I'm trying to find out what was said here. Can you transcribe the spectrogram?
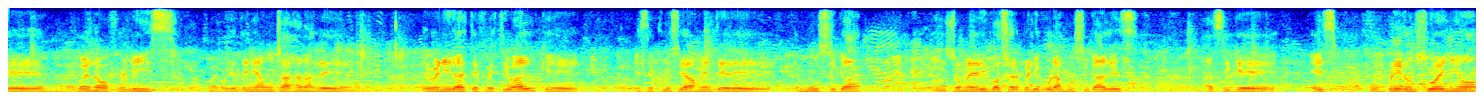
Eh, bueno, feliz, porque tenía muchas ganas de, venir a este festival que es exclusivamente de, música y yo me dedico a hacer películas musicales, así que es cumplir un sueño,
